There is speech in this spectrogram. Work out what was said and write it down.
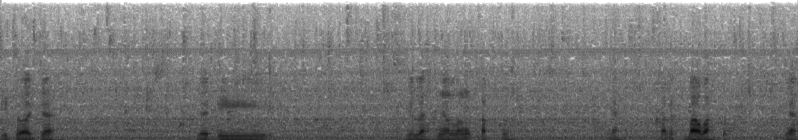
Itu aja. Jadi silahnya lengkap tuh ya. Ke bawah tuh ya.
